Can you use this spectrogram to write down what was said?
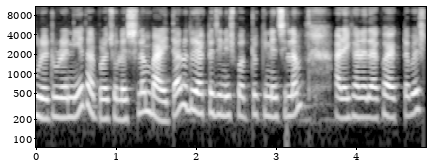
ঘুরে টুরে নিয়ে তারপরে চলে এসেছিলাম বাড়িতে। আরও দু একটা জিনিসপত্র কিনেছিলাম। আর এখানে দেখো একটা বেশ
